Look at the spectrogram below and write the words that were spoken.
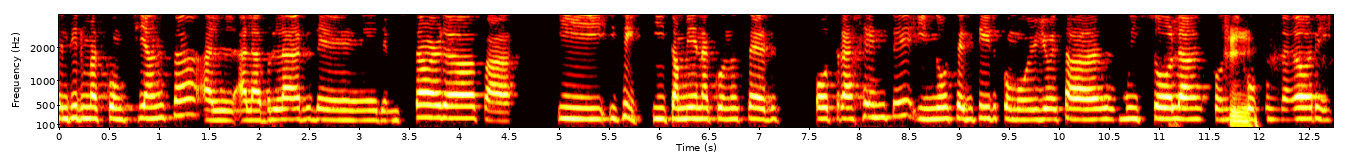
sentir más confianza al, al hablar de, de, mi startup y, y, sí, y también a conocer otra gente y no sentir como yo estaba muy sola con mi cofundador y,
